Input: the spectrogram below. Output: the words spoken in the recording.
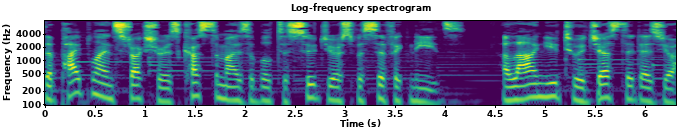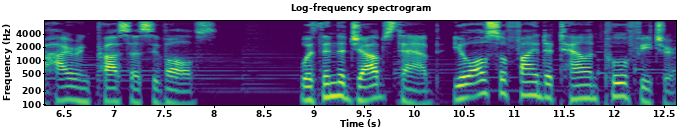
The pipeline structure is customizable to suit your specific needs, allowing you to adjust it as your hiring process evolves. Within the Jobs tab, you'll also find a talent pool feature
